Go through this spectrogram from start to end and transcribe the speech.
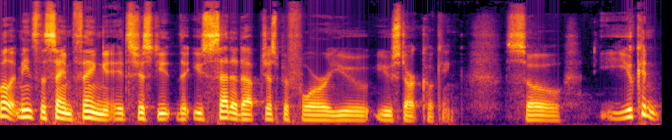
well, it means the same thing. It's just you, that you set it up just before you you start cooking. So you can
